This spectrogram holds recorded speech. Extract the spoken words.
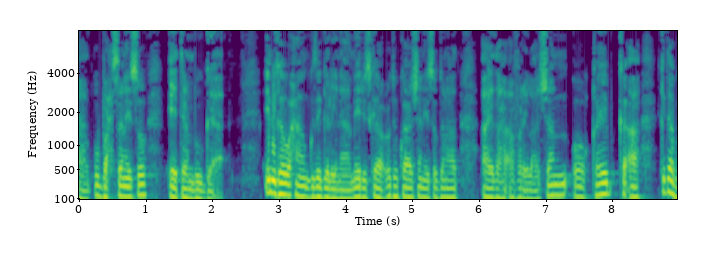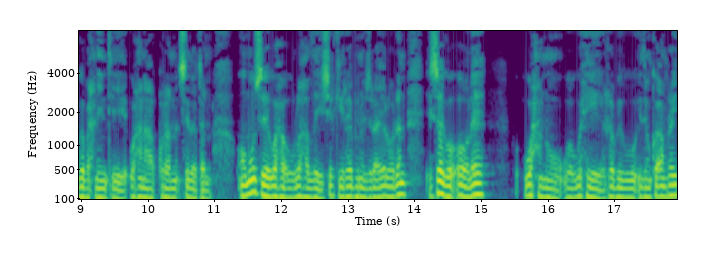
aada u baxsanayso ee taambuugga. Iminka waxaan guda gelaynaa meeriska cutubka shan iyo soddonaad aayadaha afar ilaa shan oo qeyb ka ah kitaabka baxniintii waxaana qoran sidatan oo muuse waxa uu la hadlay shirkii reer binu israa'iil oo dhan isaga oo leh waxanu waa wixii rabbigu idinku amray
